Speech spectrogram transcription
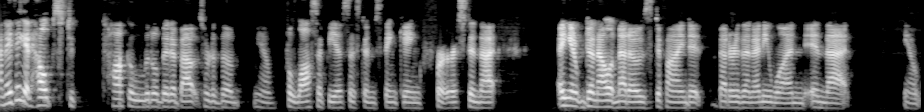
and I think it helps to talk a little bit about sort of the you know philosophy of systems thinking first, and that and you know Donella Meadows defined it better than anyone in that you know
